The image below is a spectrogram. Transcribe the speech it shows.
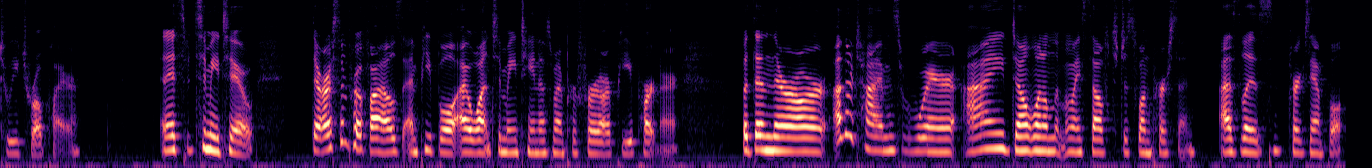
to each role player. And it's to me too there are some profiles and people I want to maintain as my preferred RP partner. But then there are other times where I don't want to limit myself to just one person. As Liz, for example.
